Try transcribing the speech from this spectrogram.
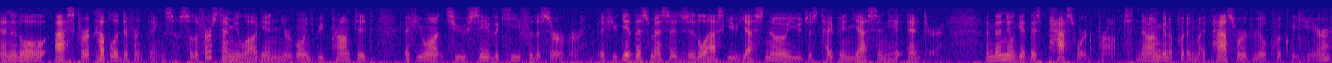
and it'll ask for a couple of different things. So the first time you log in, you're going to be prompted if you want to save the key for the server. If you get this message, it'll ask you yes, no, you just type in yes and hit enter. And then you'll get this password prompt. Now I'm going to put in my password real quickly here.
